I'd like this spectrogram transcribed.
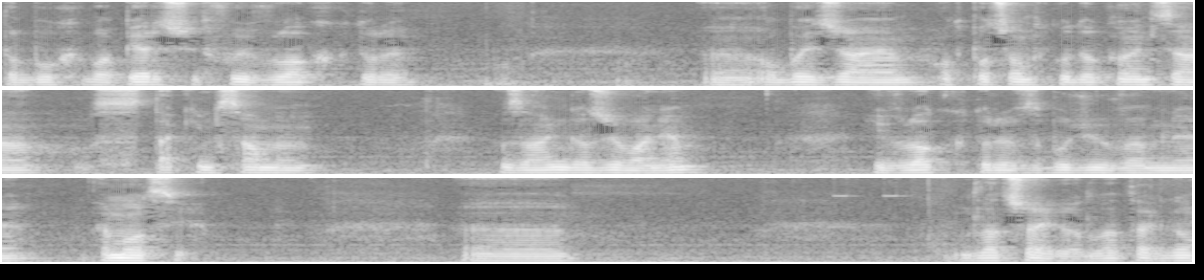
to był chyba pierwszy Twój vlog, który e, obejrzałem od początku do końca z takim samym zaangażowaniem i vlog, który wzbudził we mnie emocje. E, Dlaczego? Dlatego,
